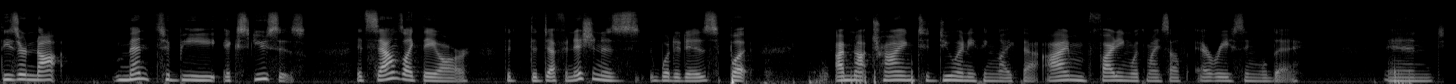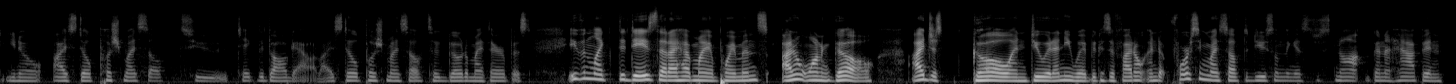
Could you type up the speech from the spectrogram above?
These are not meant to be excuses. It sounds like they are. The the definition is what it is, but I'm not trying to do anything like that. I'm fighting with myself every single day. And you know i still push myself to take the dog out. I still push myself to go to my therapist. Even like the days that i have my appointments i don't want to go. I just go and do it anyway because if i don't end up forcing myself to do something it's just not going to happen.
